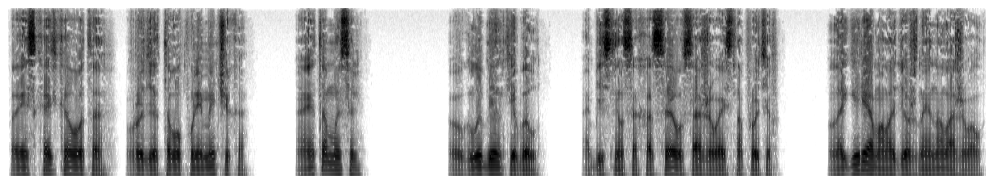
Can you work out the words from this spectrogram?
Поискать кого-то, вроде того пулеметчика, а это мысль. В глубинке был, объяснился Хосе, усаживаясь напротив. Лагеря молодежные налаживал.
